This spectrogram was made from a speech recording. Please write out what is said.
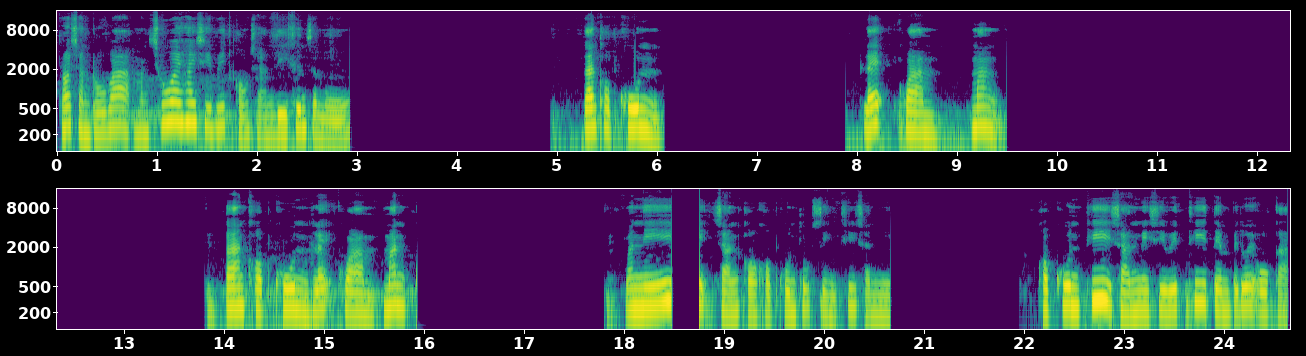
เพราะฉันรู้ว่ามันช่วยให้ชีวิตของฉันดีขึ้นเสมอ การขอบคุณ และความมั่ง การขอบคุณและความมั่น วันนี้ฉันขอขอบคุณทุกสิ่งที่ฉันมี ขอบคุณที่ฉันมีชีวิตที่เต็มไปด้วยโอกาส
